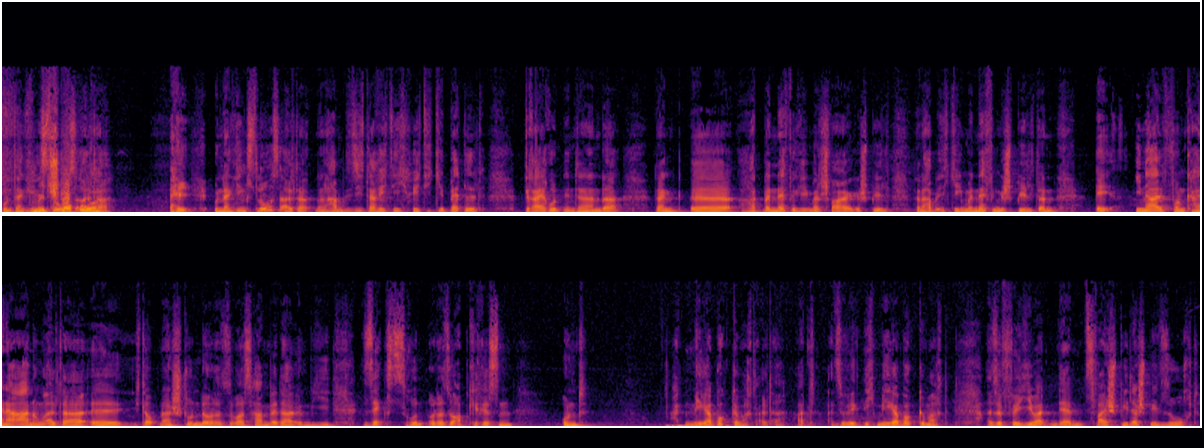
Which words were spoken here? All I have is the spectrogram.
Und dann ging es los, Stoppuhr. Alter. Ey, und dann ging's los, Alter. Dann haben die sich da richtig, richtig gebettelt. Drei Runden hintereinander. Dann äh, hat mein Neffe gegen meinen Schwager gespielt. Dann habe ich gegen meinen Neffen gespielt. Dann, ey, innerhalb von, keine Ahnung, Alter, äh, ich glaube, einer Stunde oder sowas haben wir da irgendwie sechs Runden oder so abgerissen. Und hat mega Bock gemacht, Alter. Hat also wirklich mega Bock gemacht. Also für jemanden, der ein Zwei-Spieler-Spiel sucht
